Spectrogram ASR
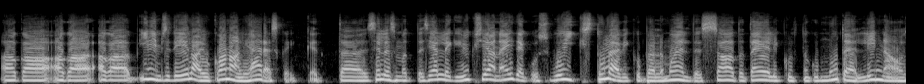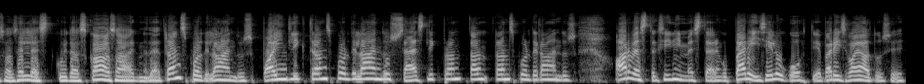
aga, aga, aga inimesed ei ela ju kanali ääres kõik, et äh, selles mõttes jällegi üks hea näide, kus võiks tuleviku peale mõeldes saada täielikult nagu mudel linnaosa sellest, kuidas kaasaegne transpordilahendus, paindlik transpordilahendus, säästlik transpordilahendus arvestaks inimeste nagu päris elukohti ja päris vajadusi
